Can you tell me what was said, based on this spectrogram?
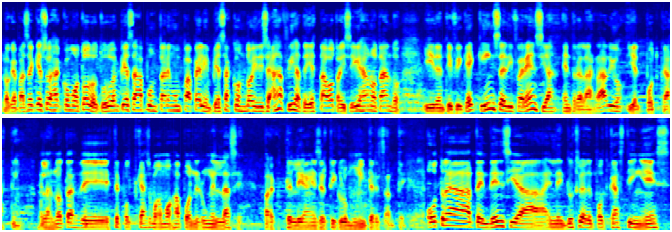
Lo que pasa es que eso es como todo. Tú empiezas a apuntar en un papel y empiezas con dos y dices, ah, fíjate, y esta otra, y sigues anotando. Identifiqué 15 diferencias entre la radio y el podcasting. En las notas de este podcast vamos a poner un enlace para que ustedes lean ese artículo muy interesante. Otra tendencia en la industria del podcasting es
